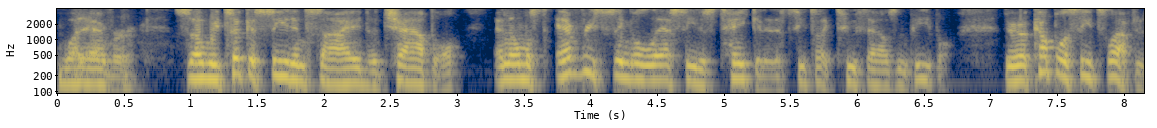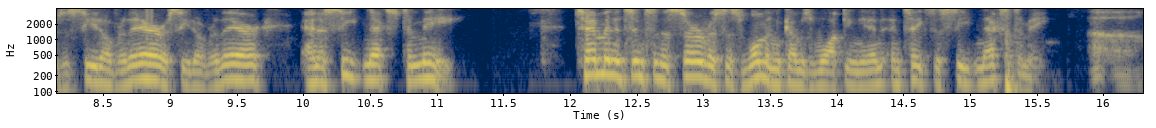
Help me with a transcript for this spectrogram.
whatever. So we took a seat inside the chapel, and almost every single last seat is taken, and it seats like 2,000 people. There are a couple of seats left. There's a seat over there, a seat over there, and a seat next to me. 10 minutes into the service, this woman comes walking in and takes a seat next to me. Uh-oh.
